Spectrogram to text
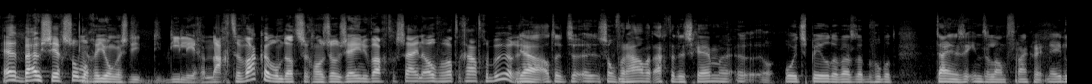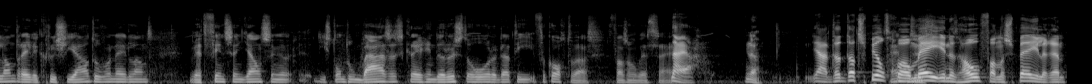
Hè, Buis zegt, sommige jongens die, die, die liggen nachten wakker... omdat ze gewoon zo zenuwachtig zijn over wat er gaat gebeuren. Ja, altijd eh, zo'n verhaal wat achter de schermen eh, ooit speelde was dat bijvoorbeeld tijdens de Interland Frankrijk-Nederland, redelijk cruciaal toen voor Nederland, werd Vincent Janssen, eh, die stond toen basis, kreeg in de rust te horen dat hij verkocht was van zo'n wedstrijd. Nou ja, Ja, ja dat, dat speelt gewoon dus- mee in het hoofd van een speler. En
